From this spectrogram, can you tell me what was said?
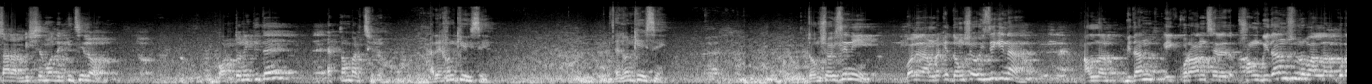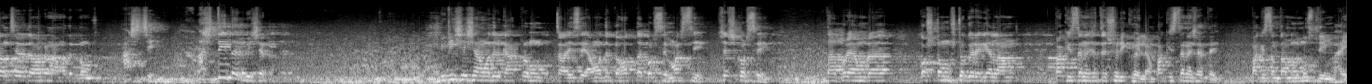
সারা বিশ্বের মধ্যে কি ছিল? অর্থনীতিতে এক নম্বর ছিল। আর এখন কি হয়েছে এখন কি হয়েছে ধ্বংস হয়েছে নি? বলেন, আমরা কি ধ্বংস হয়েছি কি না আল্লাহর বিধান, এই কোরআন ছেড়ে সংবিধান স্বরূপ আল্লাহর কোরআন ছেড়ে দেওয়া কারণে আমাদের ধ্বংস আসছে। আসতেই থাকবে সেটা। ব্রিটিশ এসে আমাদেরকে আক্রমণ চালাইছে, আমাদেরকে হত্যা করছে, মারছে, শেষ করছে। তারপরে আমরা কষ্ট মষ্ট করে গেলাম, পাকিস্তানের সাথে শরিক হইলাম, পাকিস্তানের সাথে। পাকিস্তান তো আমাদের মুসলিম ভাই।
